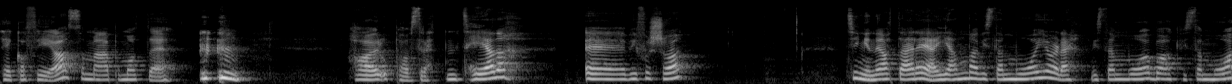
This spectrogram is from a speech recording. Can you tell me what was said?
til kafeer, som jeg på en måte har opphavsretten til. da. Eh, vi får se. Tingen er at der er jeg igjen, da, hvis jeg må gjøre det. Hvis jeg må bak, hvis jeg må,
